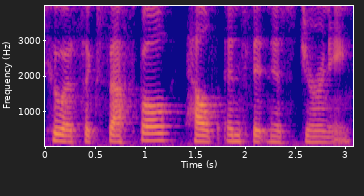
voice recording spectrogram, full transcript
to a successful health and fitness journey.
